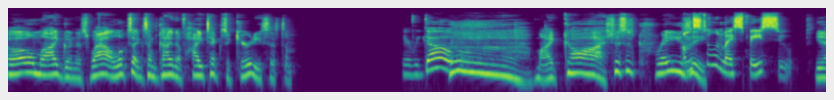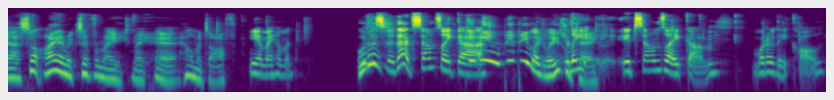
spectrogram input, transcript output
Oh my goodness. Wow, looks like some kind of high-tech security system. Here we go. Oh my gosh, this is crazy. I'm still in my spacesuit. Yeah, so I am except for my my head helmet's off. Yeah, my helmet. Ooh, What listen to that. Sounds like uh, pew, pew, pew, pew, like laser la- tag. it sounds like um, what are they called?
